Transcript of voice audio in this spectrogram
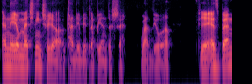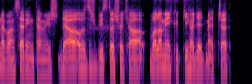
ennél jobb meccs nincs, hogy a KDB-t lepihentesse Guardiola. Figyelj, ez benne van szerintem is, de az is biztos, hogyha valamelyikük kihagy egy meccset,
